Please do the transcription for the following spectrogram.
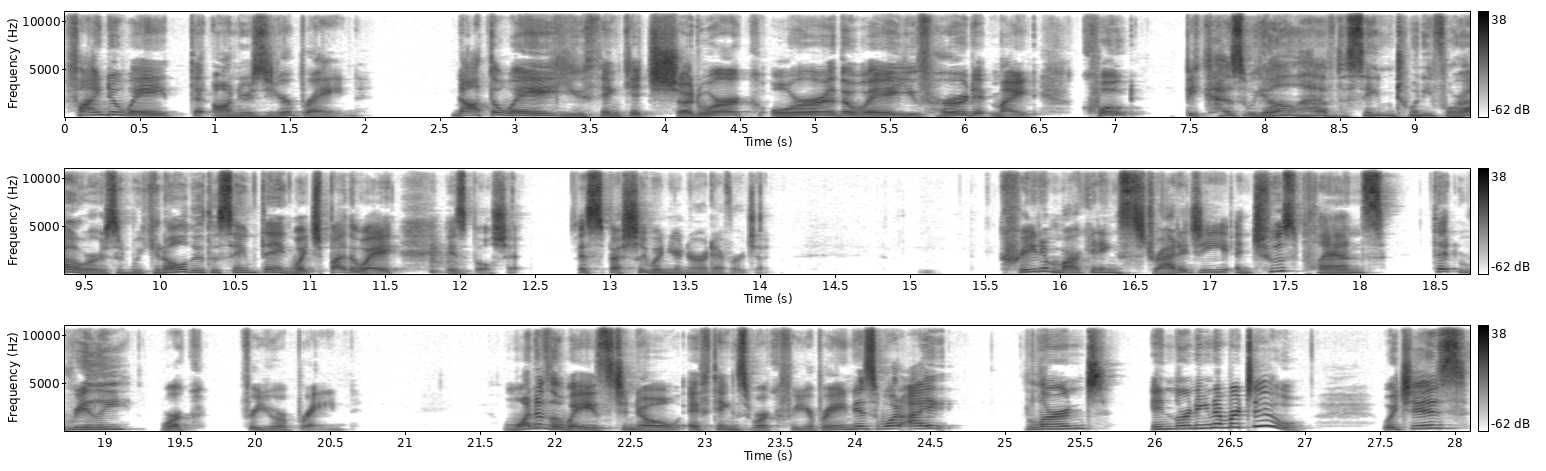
Find a way that honors your brain, not the way you think it should work or the way you've heard it might, quote, because we all have the same 24 hours and we can all do the same thing, which, by the way, is bullshit, especially when you're neurodivergent. Create a marketing strategy and choose plans that really work for your brain. One of the ways to know if things work for your brain is what I learned in learning number two, which is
